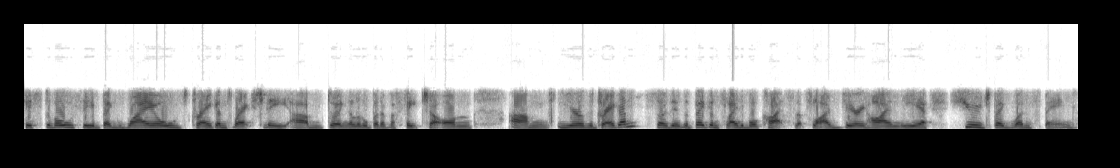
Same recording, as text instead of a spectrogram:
festivals. They're big whales, dragons. We're actually um, doing a little bit of a feature on um, Year of the Dragon. So they're the big inflatable kites that fly very high in the air, huge, big wingspan.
